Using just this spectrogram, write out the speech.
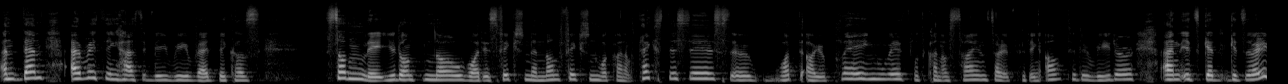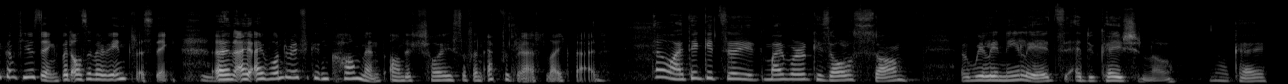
And then everything has to be reread because suddenly you don't know what is fiction and non-fiction, what kind of text this is, uh, what are you playing with, what kind of science are you putting out to the reader, and it get, gets very confusing, but also very interesting. Mm. And I, I wonder if you can comment on the choice of an epigraph like that. No, I think it's a, it, my work is also uh, willy nilly. It's educational. Okay,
